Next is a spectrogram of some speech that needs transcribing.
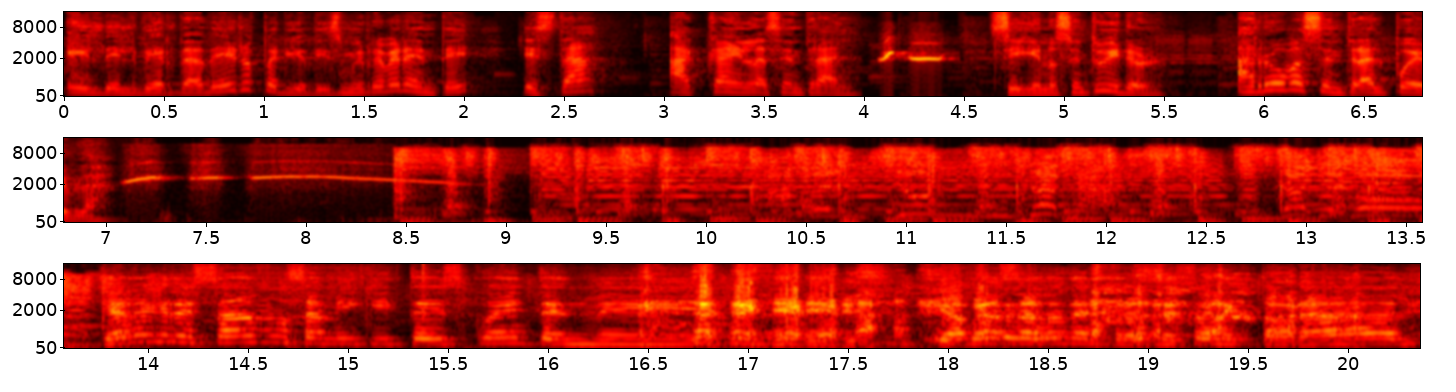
El del verdadero periodismo irreverente está acá en la central. Síguenos en Twitter, arroba Central Puebla. Ya regresamos, amiguites, cuéntenme. ¿Qué ha pasado en el proceso electoral?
